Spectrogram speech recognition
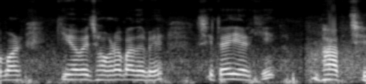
আবার কীভাবে ঝগড়া বাঁধাবে সেটাই আর কি ভাবছে।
